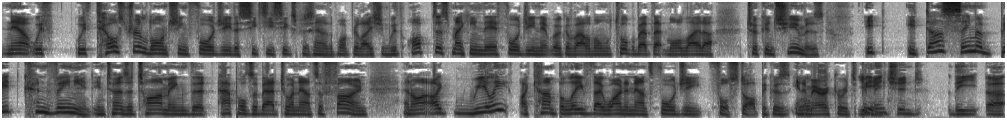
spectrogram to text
Now with with Telstra launching 4G to 66% of the population, with Optus making their 4G network available, and we'll talk about that more later to consumers, it it does seem a bit convenient in terms of timing that Apple's about to announce a phone. And I, I really I can't believe they won't announce 4G full stop because in America it's you big. mentioned the uh,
